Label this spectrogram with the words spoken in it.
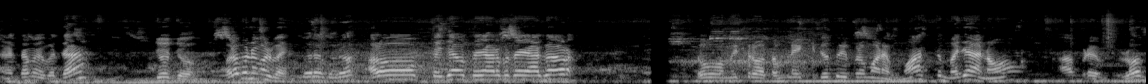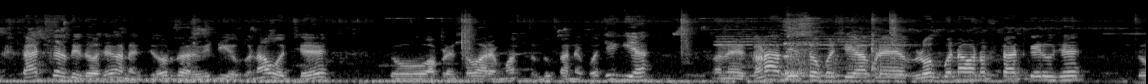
અને તમે બધા જોજો. બરાબર ને અમલભાઈ? બરાબર હાલો થઈ જાઓ તૈયાર બધા આગળ. તો મિત્રો તમને કીધું હતું એ પ્રમાણે મસ્ત મજાનો આપણે વ્લોગ સ્ટાર્ટ કરી દીધો છે અને જોરદાર વીડિયો બનાવવો છે. તો આપણે સવારે મસ્ત દુકાને પહોંચી ગયા અને ઘણા દિવસો પછી આપણે વ્લોગ બનાવવાનું સ્ટાર્ટ કર્યું છે. તો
